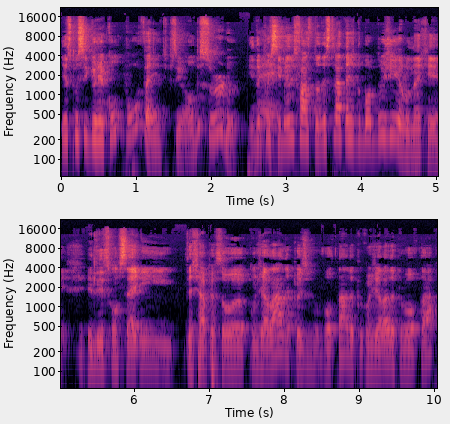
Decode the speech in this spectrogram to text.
E eles conseguiram recompor, velho. Tipo assim, é um absurdo. E depois é. cima eles fazem toda a estratégia do Bob do Gelo, né? Que eles conseguem deixar a pessoa congelar, depois voltar, depois congelar, depois voltar.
